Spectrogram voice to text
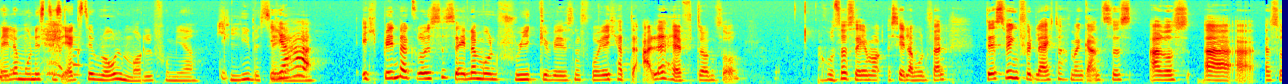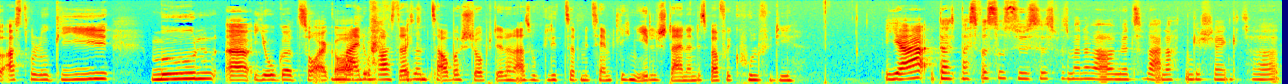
Sailor Moon ist das ärgste Role Model von mir. Ich liebe Sailor ja, Moon. Ja, ich bin der größte Sailor Moon Freak gewesen früher. Ich hatte alle Hefte und so. Großer Sailor Moon Fan. Deswegen vielleicht auch mein ganzes Aros, äh, also Astrologie Moon-Yoga-Zeug äh, Nein, du brauchst also einen Zauberstab, der dann also glitzert mit sämtlichen Edelsteinen. Das war voll cool für die. Ja, das, was was so süß ist, was meine Mama mir zu Weihnachten geschenkt hat.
